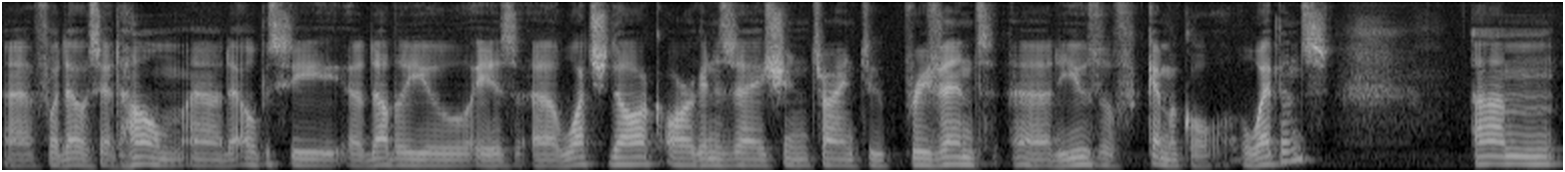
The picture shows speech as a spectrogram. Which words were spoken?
uh, for those at home, uh, the OPCW is a watchdog organization trying to prevent uh, the use of chemical weapons. Um,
